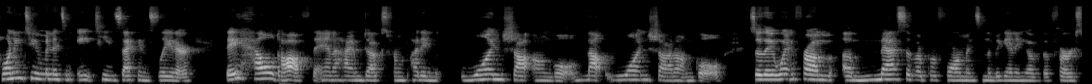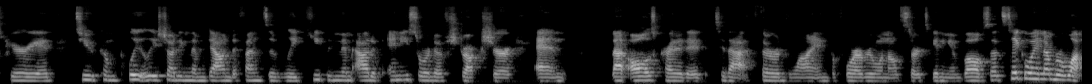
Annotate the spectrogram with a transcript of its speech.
22 minutes and 18 seconds later, they held off the Anaheim Ducks from putting one shot on goal, not one shot on goal. So they went from a mess of a performance in the beginning of the first period to completely shutting them down defensively, keeping them out of any sort of structure. And that all is credited to that third line before everyone else starts getting involved. So that's takeaway number one.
